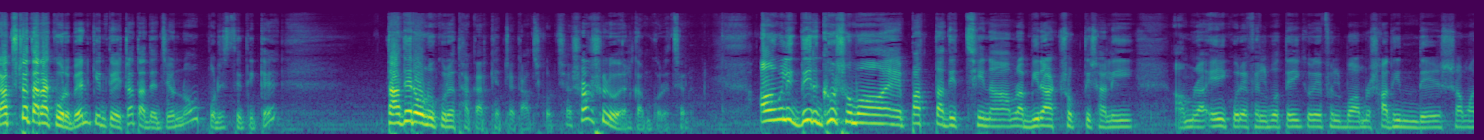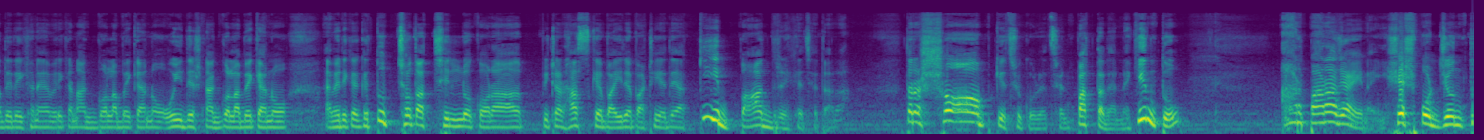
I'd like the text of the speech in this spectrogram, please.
কাজটা তারা করবেন, কিন্তু এটা তাদের জন্য পরিস্থিতিকে তাদের অনুকূলে থাকার ক্ষেত্রে কাজ করছে। সরাসরি ওয়েলকাম করেছেন। আওয়ামী লীগ দীর্ঘ সময় পাত্তা দিচ্ছি না, আমরা বিরাট শক্তিশালী, আমরা এই করে ফেলব, তেই করে ফেলব, আমরা স্বাধীন দেশ, আমাদের এখানে আমেরিকা নাক গলাবে কেন, ওই দেশ নাক গলাবে কেন, আমেরিকাকে তুচ্ছ তাচ্ছিল্য করা, পিটার হাসকে বাইরে পাঠিয়ে দেয়া, কি বাদ রেখেছে তারা? তারা সব কিছু করেছেন, পাত্তা দেন না কিন্তু আর পারা যায় নাই। শেষ পর্যন্ত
